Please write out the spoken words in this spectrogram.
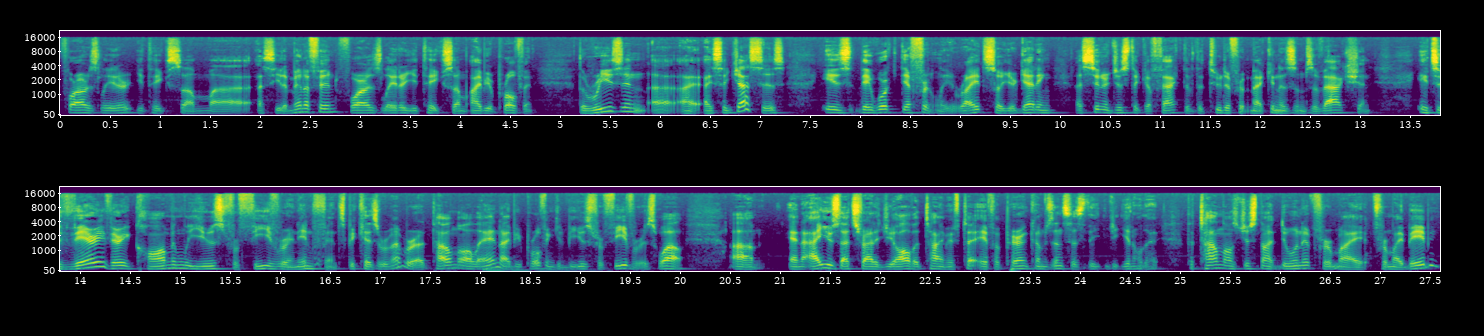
Four hours later, you take some uh, acetaminophen. Four hours later, you take some ibuprofen. The reason I, I, suggest this is they work differently, right? So you're getting a synergistic effect of the two different mechanisms of action. It's very, very commonly used for fever in infants because remember, Tylenol and ibuprofen can be used for fever as well. Um, and I use that strategy all the time. If, t- if a parent comes in and says, the, you know, the, the is just not doing it for my for my baby,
